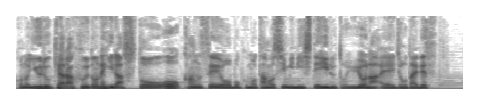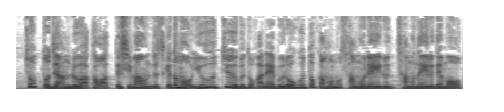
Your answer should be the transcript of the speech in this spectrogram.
このゆるキャラ風のね、イラストを完成を僕も楽しみにしているというような、えー、状態です。ちょっとジャンルは変わってしまうんですけども、YouTube とかね、ブログとかものサムネイル、サムネイルでも、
